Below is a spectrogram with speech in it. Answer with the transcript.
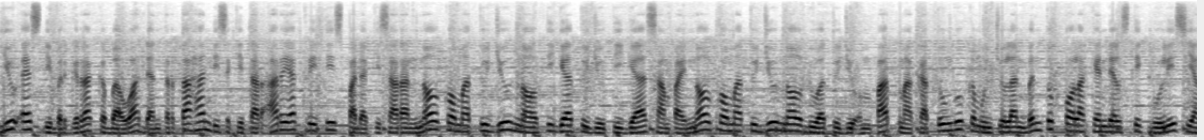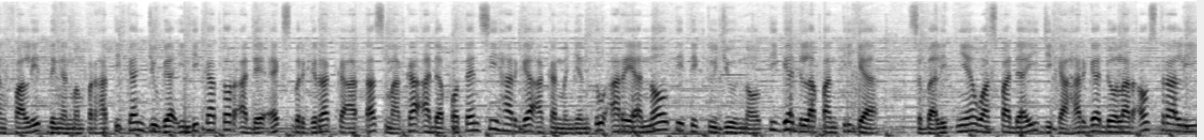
USD bergerak ke bawah dan tertahan di sekitar area kritis pada kisaran 0,70373 sampai 0,70274 maka tunggu kemunculan bentuk pola candlestick bullish yang valid dengan memperhatikan juga indikator ADX bergerak ke atas maka ada potensi harga akan menyentuh area 0.70383 Sebaliknya waspadai jika harga dolar Australia,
